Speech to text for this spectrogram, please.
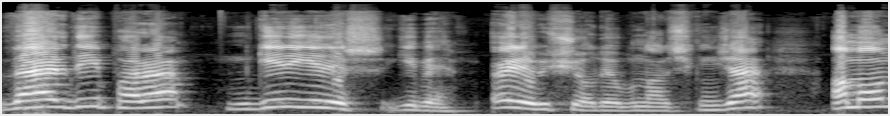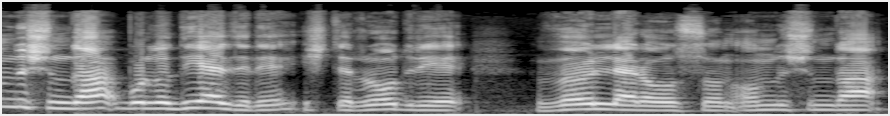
verdiği para geri gelir gibi. Öyle bir şey oluyor bunlar çıkınca. Ama onun dışında burada diğerleri işte Rodri, Wöller olsun. Onun dışında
